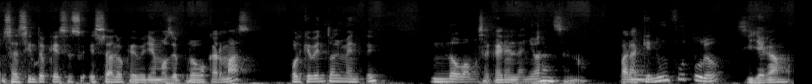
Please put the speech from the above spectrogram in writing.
O sea, siento que eso es, eso es algo que deberíamos de provocar más, porque eventualmente no vamos a caer en la añoranza, ¿no? Para que en un futuro, si llegamos,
